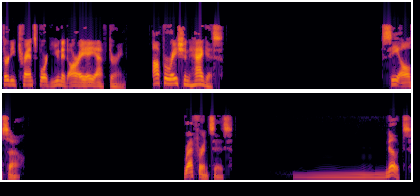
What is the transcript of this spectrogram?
30 Transport Unit RAAF during Operation Haggis. See also References Notes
